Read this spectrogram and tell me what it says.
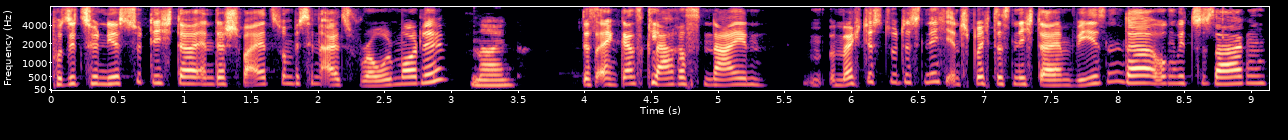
Positionierst du dich da in der Schweiz so ein bisschen als Role Model? Nein. Das ist ein ganz klares Nein. Möchtest du das nicht? Entspricht das nicht deinem Wesen, da irgendwie zu sagen,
